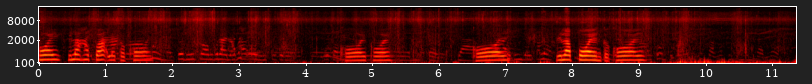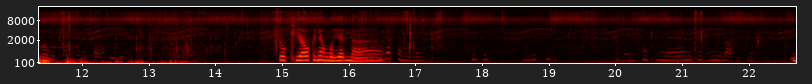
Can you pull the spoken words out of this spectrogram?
คอยเวลาเขาปะแล้วก็คอยคอยคอยคอย เวลาปล่อยก็คอยตัวเขี้ยวก็ยังบ่เห็นนะ ใน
